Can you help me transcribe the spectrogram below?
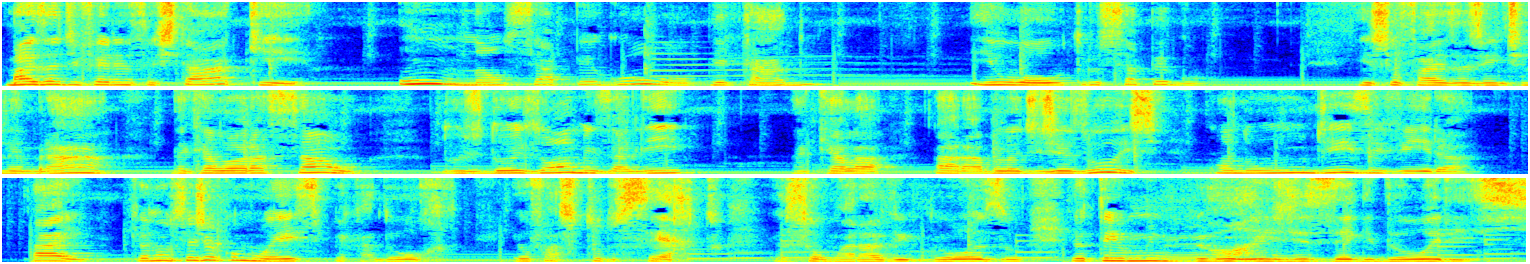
Mas a diferença está que um não se apegou ao pecado e o outro se apegou. Isso faz a gente lembrar daquela oração dos dois homens ali, naquela parábola de Jesus, quando um diz e vira: Pai, que eu não seja como esse pecador. eu faço tudo certo, eu sou maravilhoso, eu tenho milhões de seguidores.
